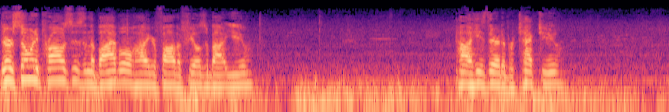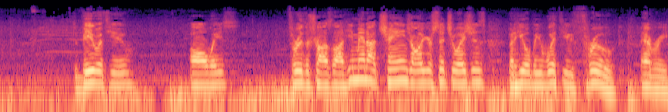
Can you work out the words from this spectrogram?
There are so many promises in the Bible of how your father feels about you how he's there to protect you, to be with you always through the trials of life. He may not change all your situations, but he will be with you through every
